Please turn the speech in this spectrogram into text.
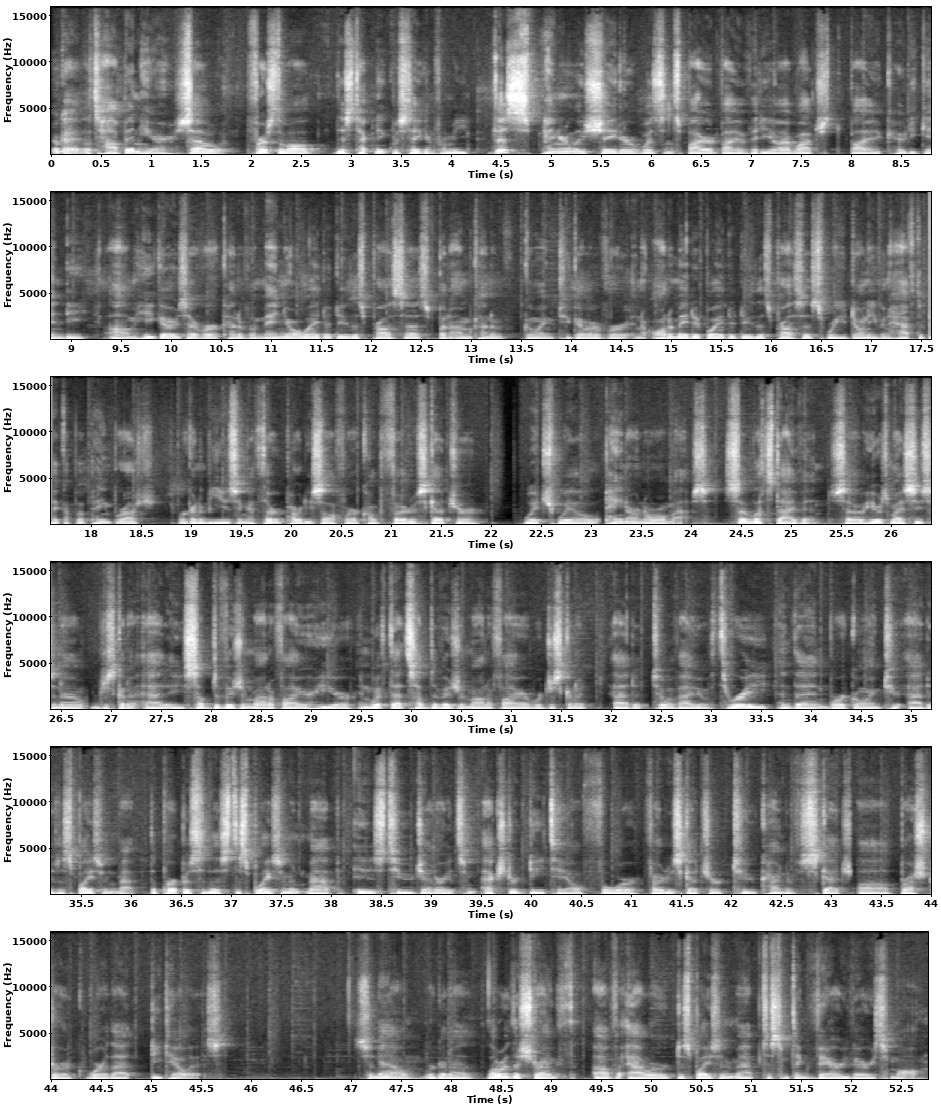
Okay, let's hop in here. So, first of all, this technique was taken from me. This painterly shader was inspired by a video I watched by Cody Grindy. Um, he goes over kind of a manual way to do this process, but I'm kind of going to go over an automated way to do this process where you don't even have to pick up a paintbrush. We're going to be using a third-party software called FotoSketcher which will paint our normal maps. So let's dive in. So here's my Suzanne. I'm just going to add a subdivision modifier here. And with that subdivision modifier, we're just going to add it to a value of 3. And then we're going to add a displacement map. The purpose of this displacement map is to generate some extra detail for FotoSketcher to kind of sketch a brushstroke where that detail is. So now we're going to lower the strength of our displacement map to something very, very small.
